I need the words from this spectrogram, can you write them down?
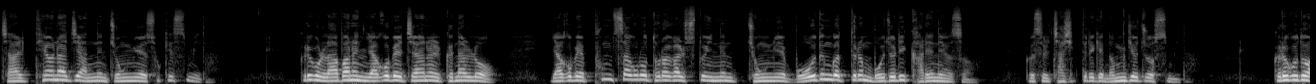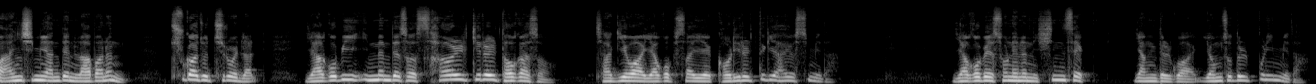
잘 태어나지 않는 종류에 속했습니다. 그리고 라반은 야곱의 제안을 그날로 야곱의 품삯으로 돌아갈 수도 있는 종류의 모든 것들은 모조리 가려내어서 그것을 자식들에게 넘겨주었습니다. 그러고도 안심이 안 된 라반은 추가 조치로 야곱이 있는 데서 사흘 길을 더 가서 자기와 야곱 사이에 거리를 뜨게 하였습니다. 야곱의 손에는 흰색 양들과 염소들 뿐입니다.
